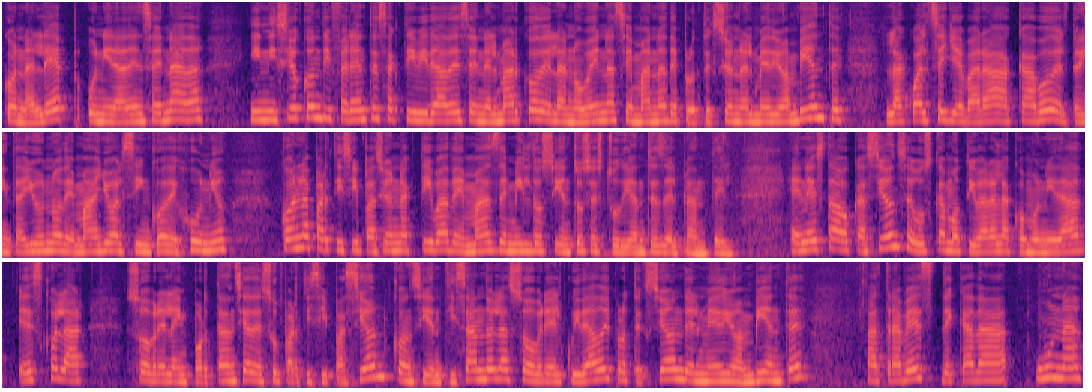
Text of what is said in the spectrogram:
CONALEP, Unidad Ensenada, inició con diferentes actividades en el marco de la novena Semana de Protección al Medio Ambiente, la cual se llevará a cabo del 31 de mayo al 5 de junio con la participación activa de más de 1.200 estudiantes del plantel. En esta ocasión se busca motivar a la comunidad escolar sobre la importancia de su participación, concientizándola sobre el cuidado y protección del medio ambiente a través de cada una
